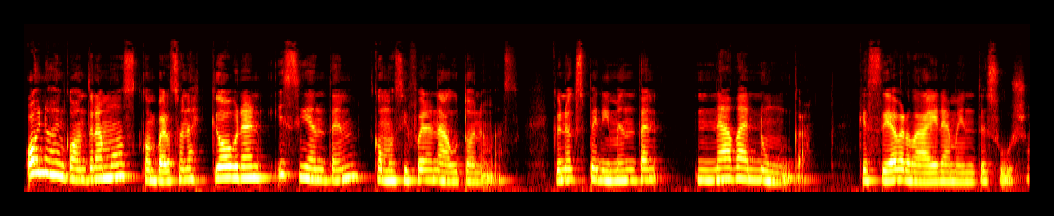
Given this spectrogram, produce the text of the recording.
Hoy nos encontramos con personas que obran y sienten como si fueran autónomas, que no experimentan nada nunca que sea verdaderamente suyo,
